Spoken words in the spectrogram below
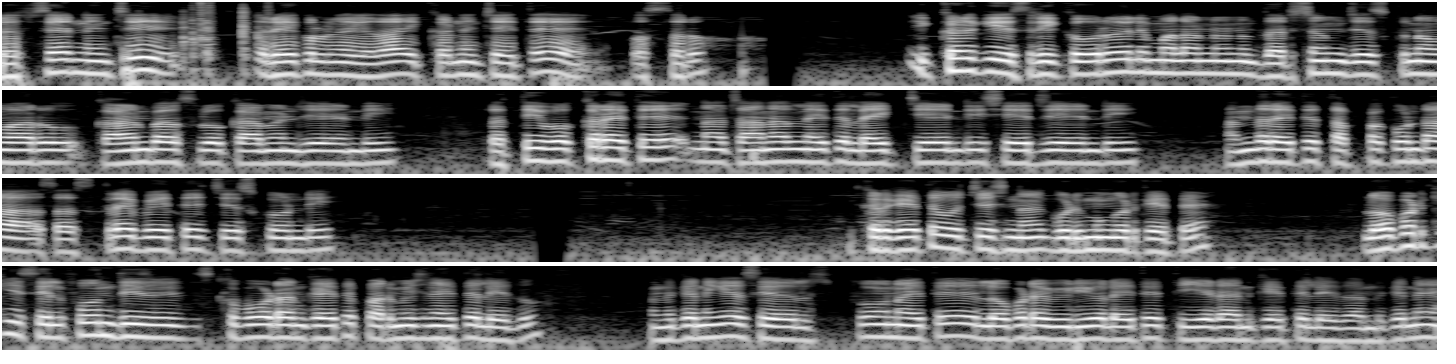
లెఫ్ట్ సైడ్ నుంచి రేకులు ఉన్నాయి కదా ఇక్కడి నుంచి అయితే వస్తారు. ఇక్కడికి శ్రీ కౌరవేలి మలన్నను దర్శనం చేసుకున్న వారు కామెంట్ బాక్స్లో కామెంట్ చేయండి. ప్రతి ఒక్కరైతే నా ఛానల్ని అయితే లైక్ చేయండి షేర్ చేయండి. అందరైతే తప్పకుండా సబ్స్క్రైబ్ అయితే చేసుకోండి. ఇక్కడికైతే వచ్చేసిన గుడి ముంగడికైతే లోపలికి సెల్ ఫోన్ తీసుకుపోవడానికి అయితే పర్మిషన్ అయితే లేదు. అందుకని సెల్ ఫోన్ అయితే లోపల వీడియోలు అయితే తీయడానికి అయితే లేదు. అందుకనే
